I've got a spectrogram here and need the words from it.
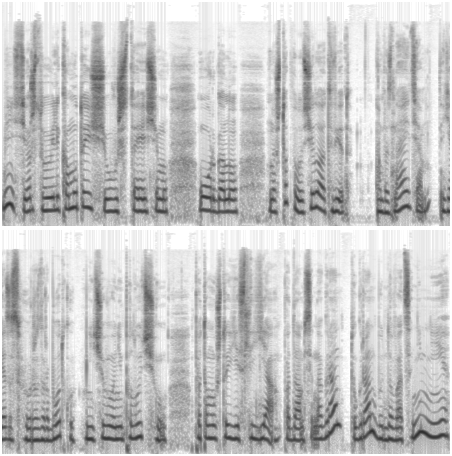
министерству или кому-то еще вышестоящему органу. На что получила ответ. А вы знаете, я за свою разработку ничего не получу, потому что если я подамся на грант, то грант будет даваться не мне,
